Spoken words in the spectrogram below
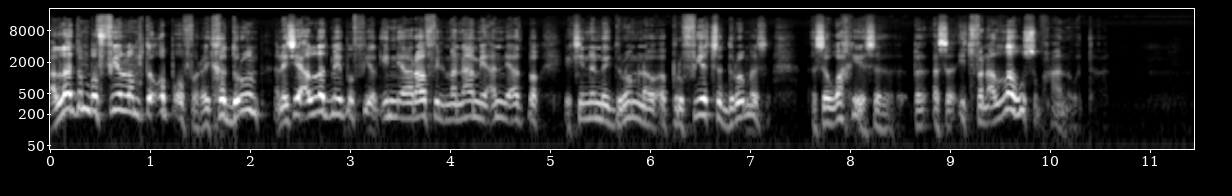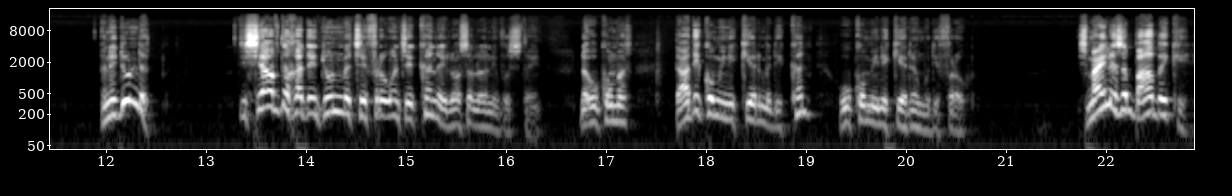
Allah het hom beveel om te opoffer. Hy het gedroom en hy sê Allah het my beveel inni arafil manami anni atbaq. Ek sien in my droom nou 'n profeet se droom is is 'n wahie is 'n is 'n iets van Allah subhanahu wa taala. En hy doen dit. Dieselfde gaan hy doen met sy vrou en sy kind. Hy los hulle in die woestyn. Nou hoe kom ons daardie kommunikeer met die kind? Hoe kommunikeer hy met die vrou? Ismail is 'n babatjie.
